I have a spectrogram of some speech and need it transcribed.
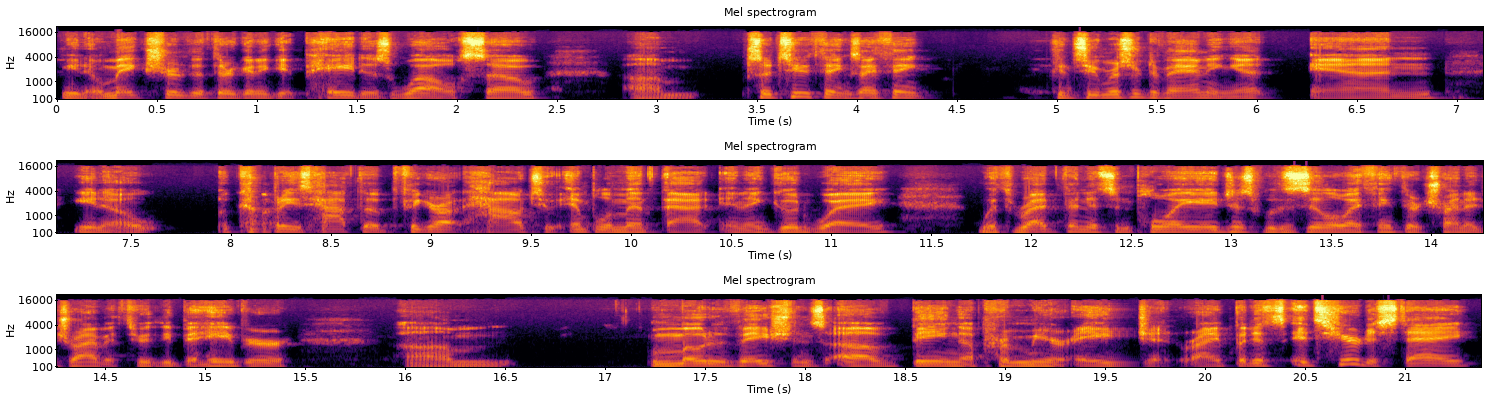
you know make sure that they're going to get paid as well. So um, so two things. I think consumers are demanding it, and you know companies have to figure out how to implement that in a good way. With Redfin, it's employee agents. With Zillow, I think they're trying to drive it through the behavior um, motivations of being a premier agent, right? But it's it's here to stay.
